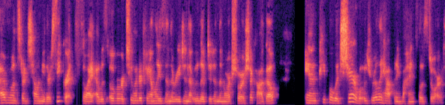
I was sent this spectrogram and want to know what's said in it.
everyone started telling me their secrets. So I, I was over 200 families in the region that we lived in in the North Shore of Chicago and people would share what was really happening behind closed doors.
